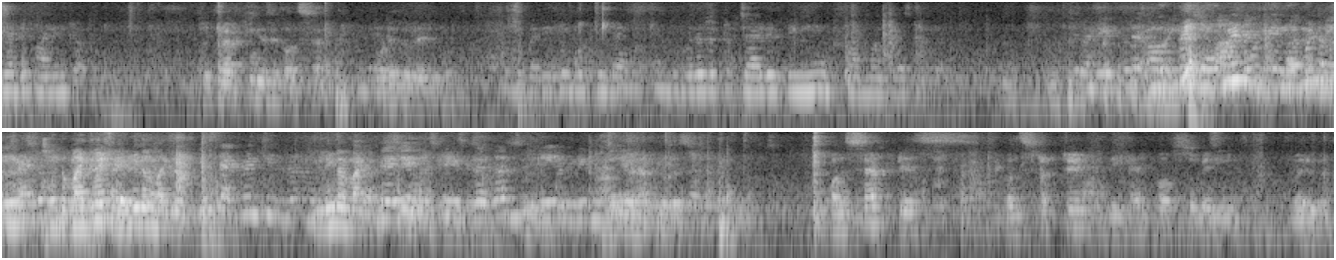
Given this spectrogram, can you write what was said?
we are defining trafficking. So trafficking is a concept. What is the variable? The variable would be like whether the child is being moved from one place to the other. Uh, movement would be movement of the child. The migration, illegal migration, Which segment children? illegal migration. You have to listen. Concept is constructed with the help of so many variables.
